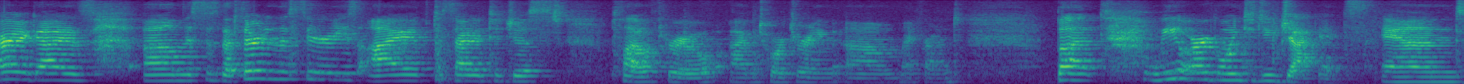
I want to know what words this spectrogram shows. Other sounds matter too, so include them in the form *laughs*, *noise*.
All right, guys, um, this is the third in this series. I've decided to just plow through. I'm torturing um, my friend. But we are going to do jackets and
